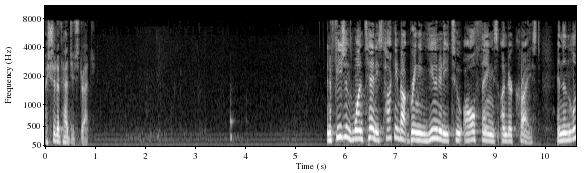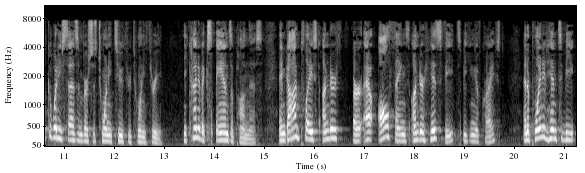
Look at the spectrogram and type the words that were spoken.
I should have had you stretch. In Ephesians 1:10, he's talking about bringing unity to all things under Christ. And then look at what he says in verses 22 through 23. He kind of expands upon this. And God placed under or all things under his feet, speaking of Christ, and appointed him to be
